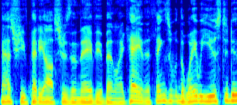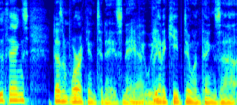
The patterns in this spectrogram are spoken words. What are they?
Master Chief Petty Officers in the Navy have been like, "Hey, the things, the way we used to do things, doesn't work in today's Navy. Yeah, we got to keep doing things uh,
